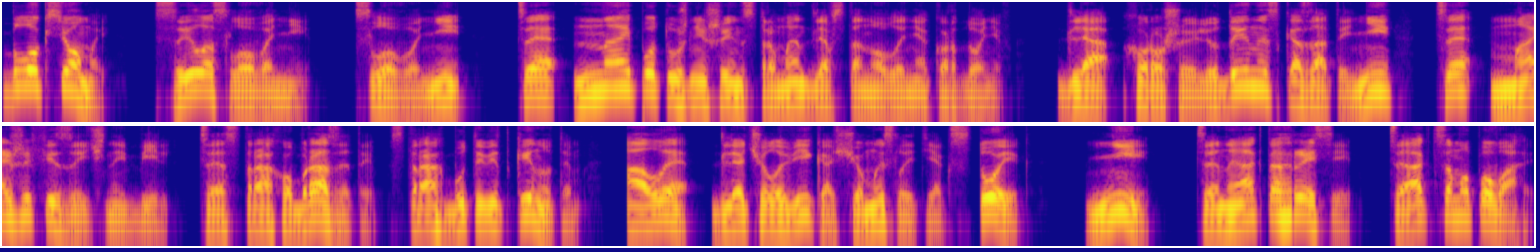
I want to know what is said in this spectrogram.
Блок сьомий. Сила слова ні. Слово ні це найпотужніший інструмент для встановлення кордонів. Для хорошої людини сказати ні це майже фізичний біль. Це страх образити, страх бути відкинутим. Але для чоловіка, що мислить як стоїк, ні, це не акт агресії, це акт самоповаги.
